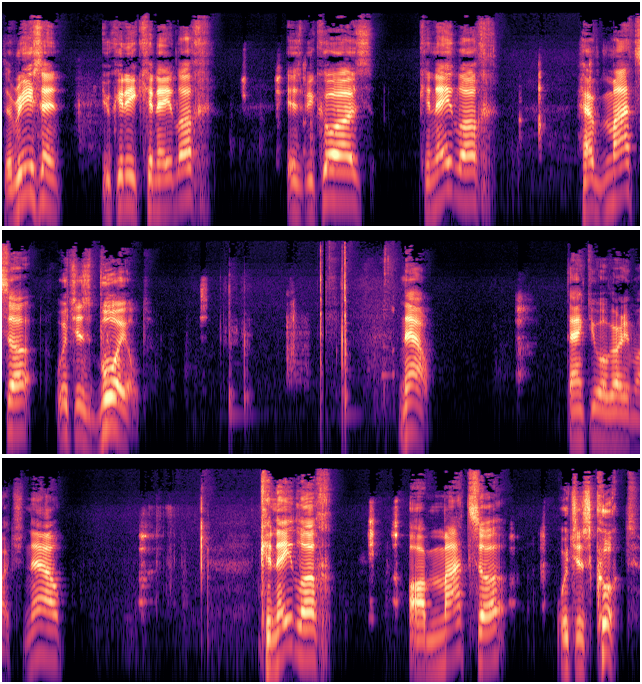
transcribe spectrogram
The reason you can eat knedlach is because knedlach have matzah which is boiled. Now, thank you all very much. Now, knedlach are matzah which is cooked.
